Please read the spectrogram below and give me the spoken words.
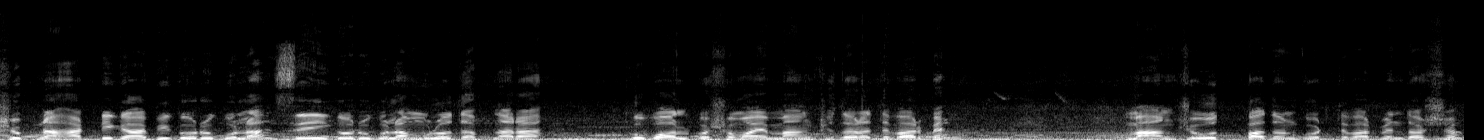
শুকনা হাড্ডি গাভী গরুগুলা, যেই গরুগুলা মূলত আপনারা খুব অল্প সময়ে মাংস ধরাতে পারবেন, মাংস উৎপাদন করতে পারবেন দর্শক।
